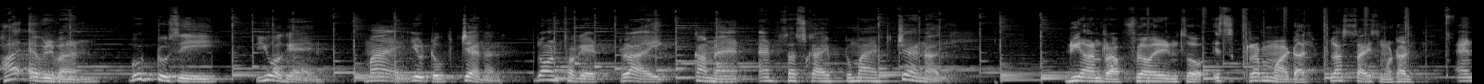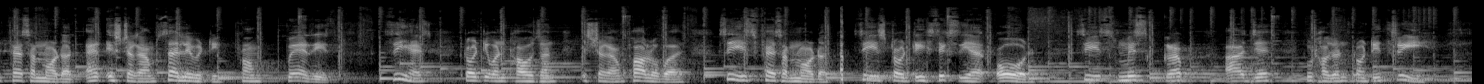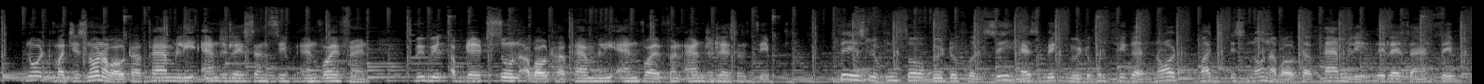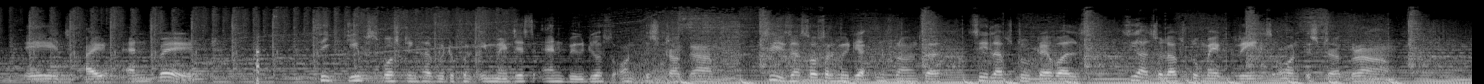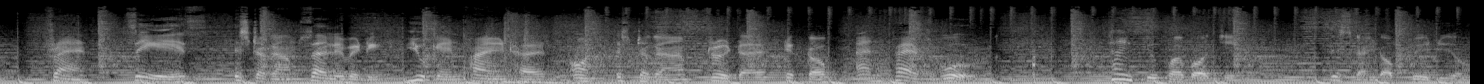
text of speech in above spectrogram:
Hi everyone, good to see you again. My YouTube channel. Don't forget like, comment and subscribe to my channel. Dyandra Florencio is scrub model, plus size model and fashion model and Instagram celebrity from Paris. She has 21,000 Instagram followers. She is fashion model. She is 26 year old. She is Miss Scrub RJ 2023. Not much is known about her family and relationship and boyfriend. We will update soon about her family and boyfriend and relationship. She is looking so beautiful. She has big beautiful figure. Not much is known about her family, relationship, age, height and weight. She keeps posting her beautiful images and videos on Instagram. She is a social media influencer. She loves to travel. She also loves to make reels on Instagram. Friend, is Instagram celebrity. You can find her on Instagram, Twitter, TikTok and Facebook. Thank you for watching this kind of video.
